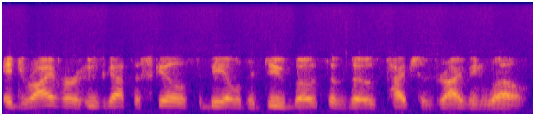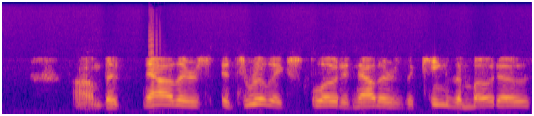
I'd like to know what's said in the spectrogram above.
a driver who's got the skills to be able to do both of those types of driving well. Um, but now there's it's really exploded. Now there's the king of the motos,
